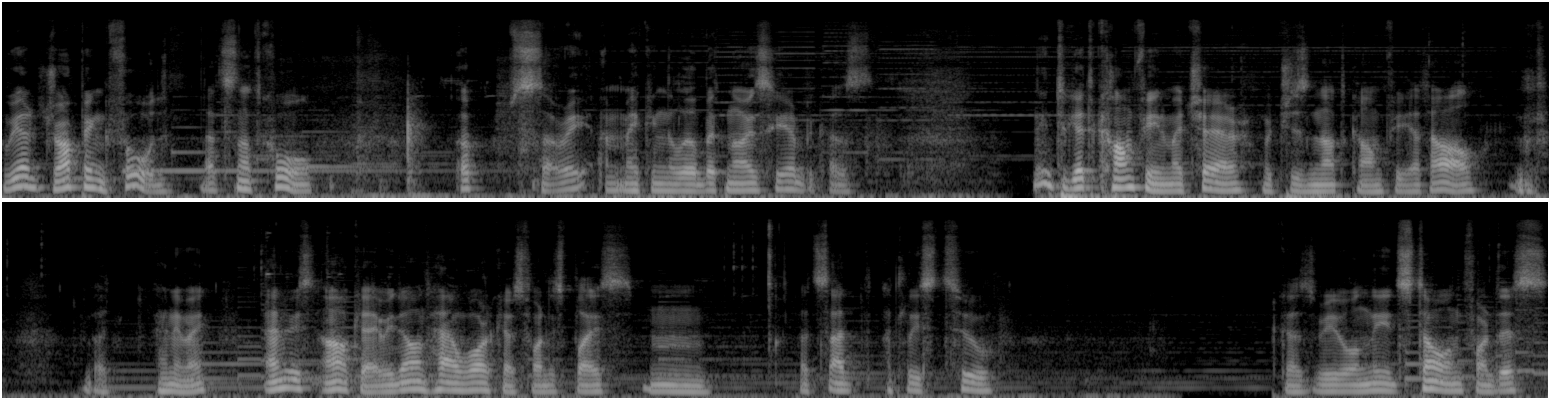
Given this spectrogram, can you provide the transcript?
We are dropping food. That's not cool. Oops, sorry. I'm making a little bit noise here because Need to get comfy in my chair, which is not comfy at all. but anyway. And we... Okay, we don't have workers for this place. Hmm. Let's add at least two. Because we will need stone for this.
